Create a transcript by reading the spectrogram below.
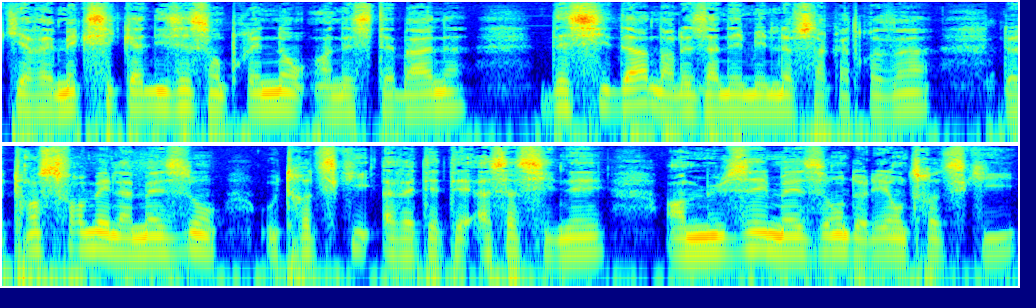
qui avait mexicanisé son prénom en Esteban, décida dans les années 1980 de transformer la maison où Trotsky avait été assassiné en musée-maison de Léon Trotsky,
